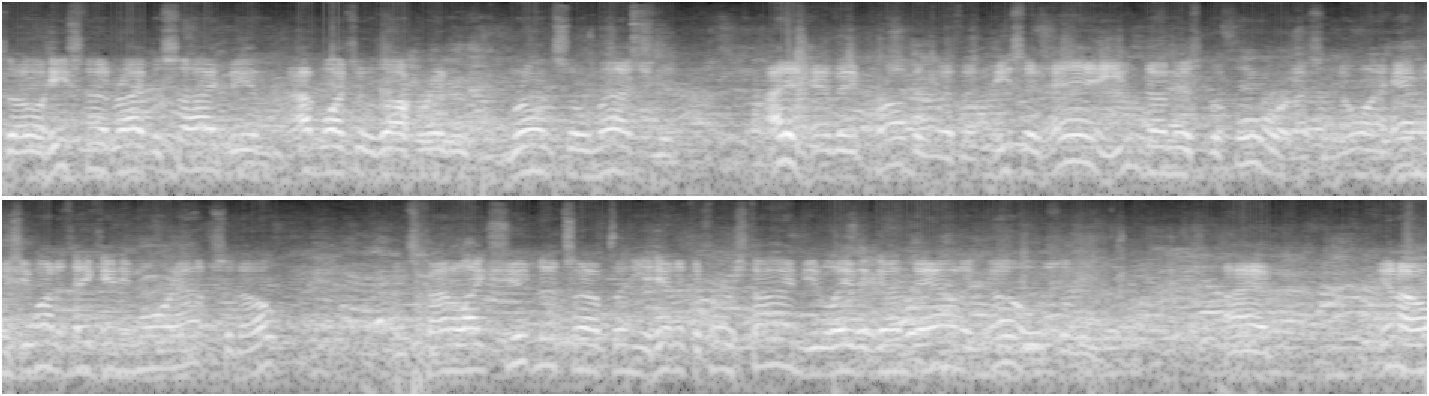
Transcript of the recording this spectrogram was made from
So he stood right beside me, and I've watched those operators run so much that I didn't have any problem with it. He said, "Hey, you've done this before," and I said, "No, I haven't." Does you want to take any more out? I said, "No." It's kind of like shooting at something. You hit it the first time, you lay the gun down and go. So I, you know,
